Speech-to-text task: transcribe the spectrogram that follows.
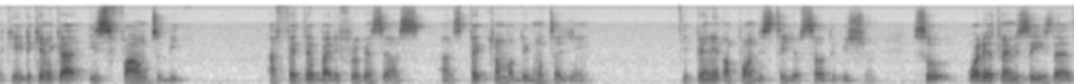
Okay? The chemical is found to be affected by the frequency and, spectrum of the mutagen depending upon the stage of cell division. So what they're trying to say is that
